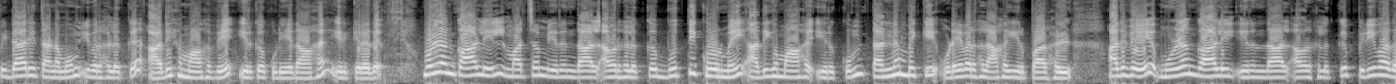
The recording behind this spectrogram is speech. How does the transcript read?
பிடாரித்தனமும் இவர்களுக்கு அதிகமாகவே இருக்கக்கூடியதாக இருக்கிறது. முழங்காலில் மச்சம் இருந்தால் அவர்களுக்கு புத்தி கூர்மை அதிகமாக இருக்கும் தன்னம்பிக்கை உடையவர்களாக இருப்பார்கள். அதுவே முழங்காலில் இருந்தால் அவர்களுக்கு பிடிவாத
